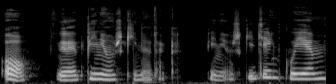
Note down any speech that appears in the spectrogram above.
O, e, pieniążki, no tak. Pieniążki, dziękuję.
